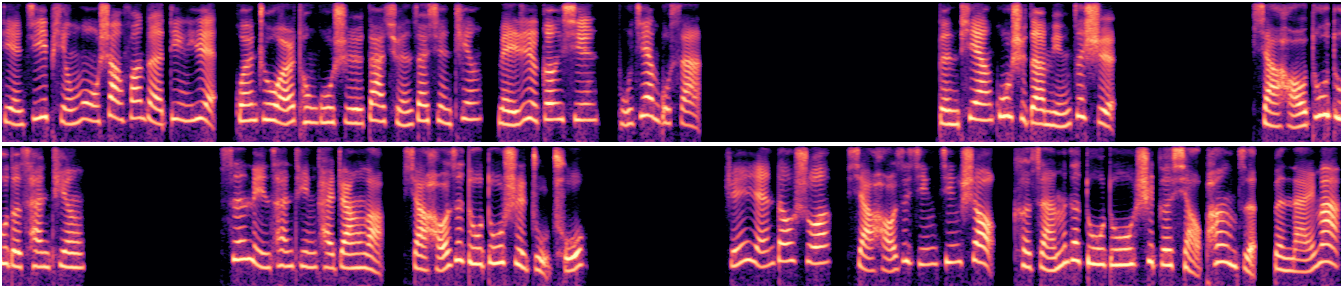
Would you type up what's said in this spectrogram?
点击屏幕上方的订阅，关注儿童故事大全在线听，每日更新，不见不散。本片故事的名字是《小猴嘟嘟的餐厅》。森林餐厅开张了，小猴子嘟嘟是主厨。人人都说小猴子精精瘦，可咱们的嘟嘟是个小胖子。本来嘛，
